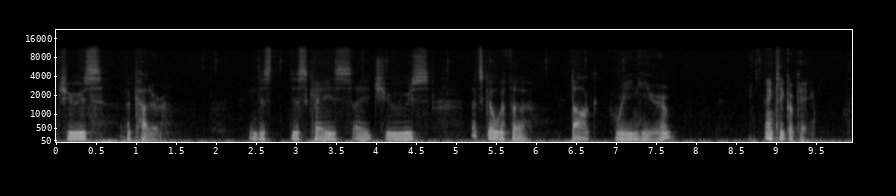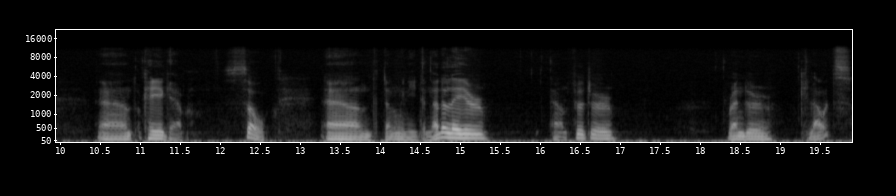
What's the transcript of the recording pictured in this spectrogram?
choose a color. In this, this case I choose, let's go with a dark green here and click OK. And OK again. So, and then we need another layer and filter, render clouds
